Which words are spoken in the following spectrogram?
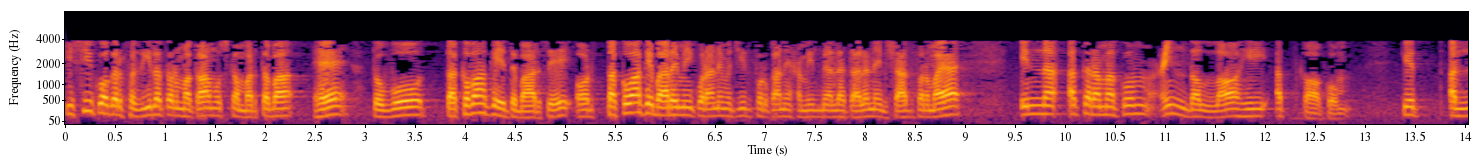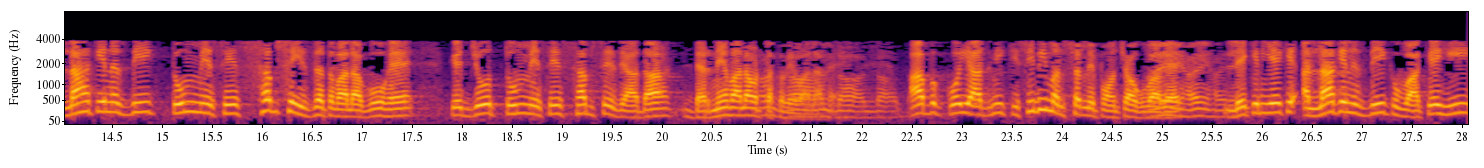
کسی کو اگر فضیلت اور مقام اس کا مرتبہ ہے تو وہ تقوا کے اعتبار سے اور تقوا کے بارے میں قرآن مجید فرقان حمید میں اللہ تعالیٰ نے ارشاد فرمایا ان اکرمکم عند اللہ اتقاکم کہ اللہ کے نزدیک تم میں سے سب سے عزت والا وہ ہے کہ جو تم میں سے سب سے زیادہ ڈرنے والا اور تقوی والا ہے۔ اب کوئی آدمی کسی بھی منصب میں پہنچا ہوا ہے لیکن یہ کہ اللہ کے نزدیک واقع ہی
